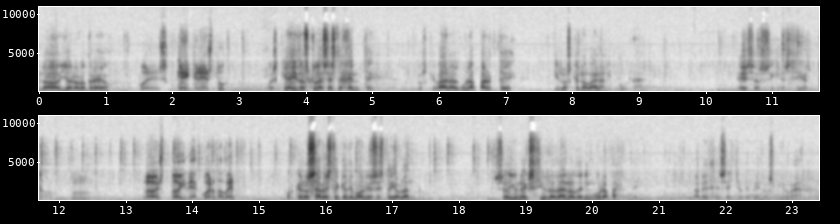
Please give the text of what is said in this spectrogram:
No, yo no lo creo. Pues, ¿qué crees tú? Pues que hay dos clases de gente. Los que van a alguna parte y los que no van a ninguna. Eso sí es cierto. Mm. No estoy de acuerdo, Ben. Porque no sabes de qué demonios estoy hablando. Soy un ex ciudadano de ninguna parte. A veces echo de menos mi hogar.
